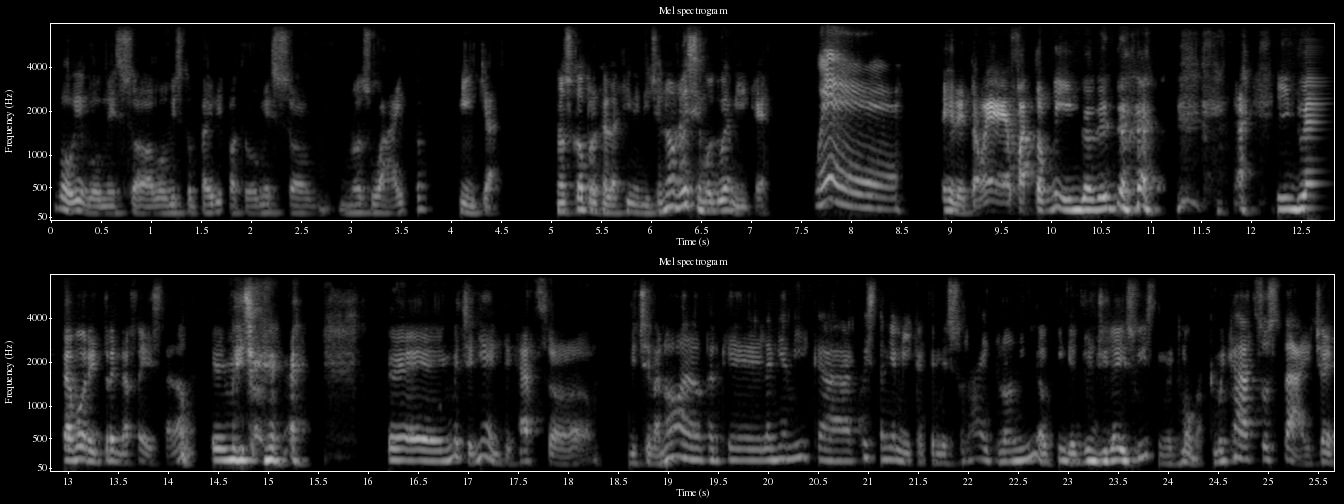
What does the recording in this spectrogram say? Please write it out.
boh, io avevo messo, avevo visto un paio di foto, avevo messo uno swipe, minchia, non scopro che alla fine dice, no, noi siamo due amiche. Uè! E ho detto, eh, ho fatto bingo, in due amore in tre una festa, no? E invece, e invece niente, cazzo, diceva no perché la mia amica, questa mia amica ti ha messo like, non io, quindi aggiungi lei su Instagram, detto, ma come cazzo stai? Cioè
